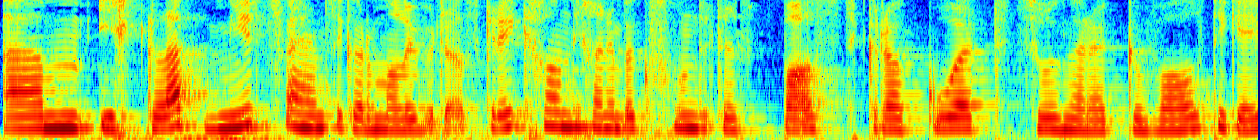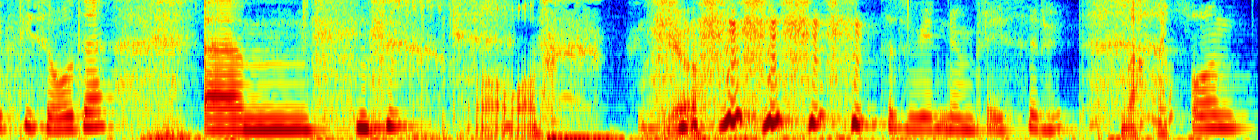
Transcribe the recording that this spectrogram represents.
Ähm, ich glaube, wir zwei haben sogar mal über das geredet und ich habe eben gefunden, das passt gerade gut zu einer gewaltigen Episode. Ähm, Oh Mann. ja. das wird nicht besser heute. Nein. Und,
